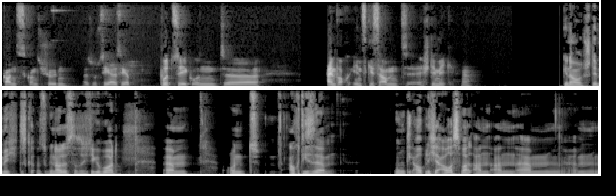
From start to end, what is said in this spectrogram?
ganz, ganz schön. Also sehr, sehr putzig und äh, einfach insgesamt äh, stimmig. Ne? Genau, stimmig. Das, genau das ist das richtige Wort. Ähm, und auch diese unglaubliche Auswahl an, an ähm, ähm,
